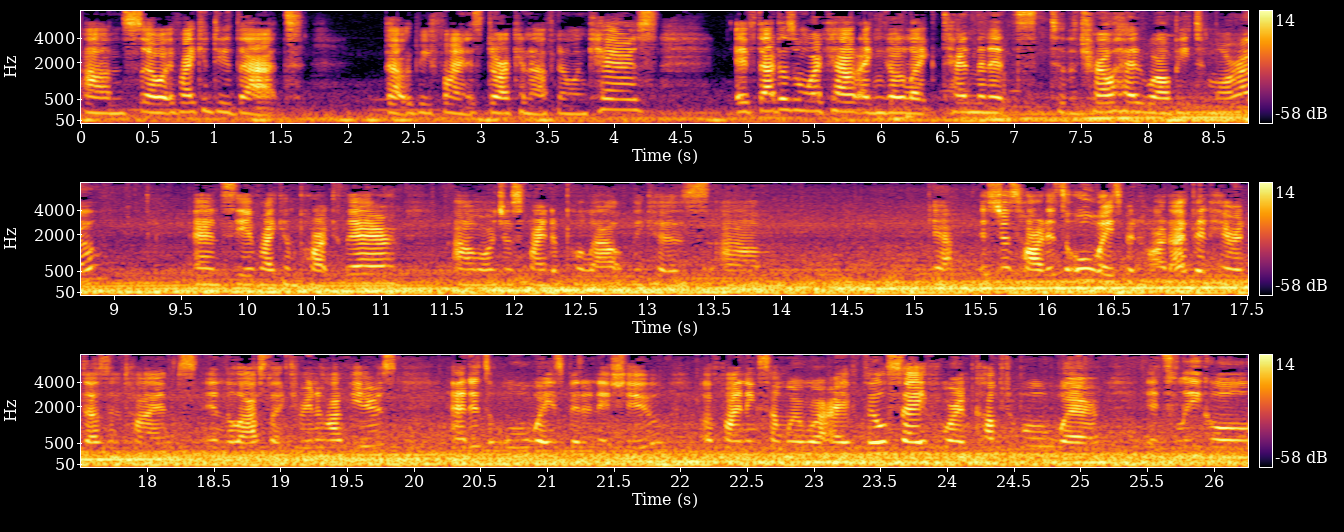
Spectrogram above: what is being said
Um, so if I can do that, that would be fine. It's dark enough, no one cares. If that doesn't work out, I can go like 10 minutes to the trailhead where I'll be tomorrow and see if I can park there um, or just find a pullout because um, yeah, it's just hard. It's always been hard. I've been here a dozen times in the last like three and a half years, and it's always been an issue of finding somewhere where I feel safe, where I'm comfortable, where it's legal.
